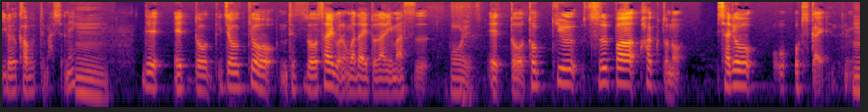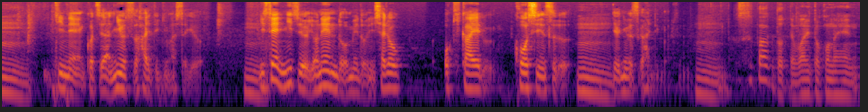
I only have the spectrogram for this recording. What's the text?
いろいろかぶってましたね、うん。でえっと一応今日の鉄道最後の話題となります。えっと特急スーパーはくとの車両置き換えうん。近年こちらニュース入ってきましたけど、うん。2024年度をめどに車両置き換える更新するうん。っていうニュースが入ってきました、うん。スーパーはくとって割とこの辺。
